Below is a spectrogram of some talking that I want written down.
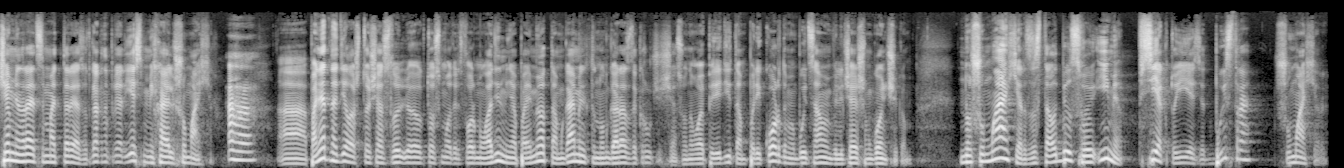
чем мне нравится мать Тереза? Вот как, например, есть Михаил Шумахер. Ага. А, понятное дело, что сейчас кто смотрит Формулу-1, меня поймет, там Гамильтон, он гораздо круче сейчас. Он его опередит там по рекордам и будет самым величайшим гонщиком. Но Шумахер застолбил свое имя. Все, кто ездит быстро, Шумахеры.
